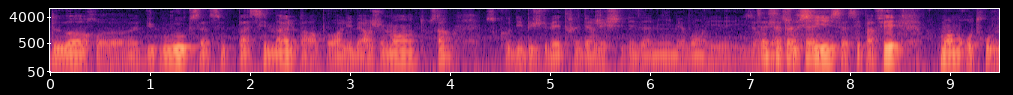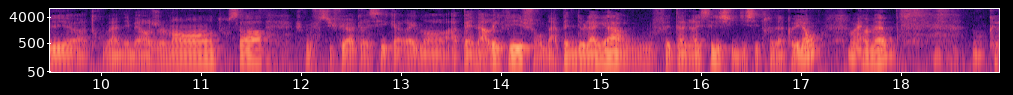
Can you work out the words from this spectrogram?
dehors euh, du boulot que ça se passait mal par rapport à l'hébergement, tout ça. Parce qu'au début, je devais être hébergé chez des amis, mais bon, ils avaient s'est un souci, ça s'est pas fait. Donc, moi, me retrouver à trouver un hébergement, tout ça. Je me suis fait agresser carrément à peine arrivé, sur à peine de la gare, vous vous faites agresser. J'ai dit, c'est très accueillant, Ouais. quand même. Donc, euh,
